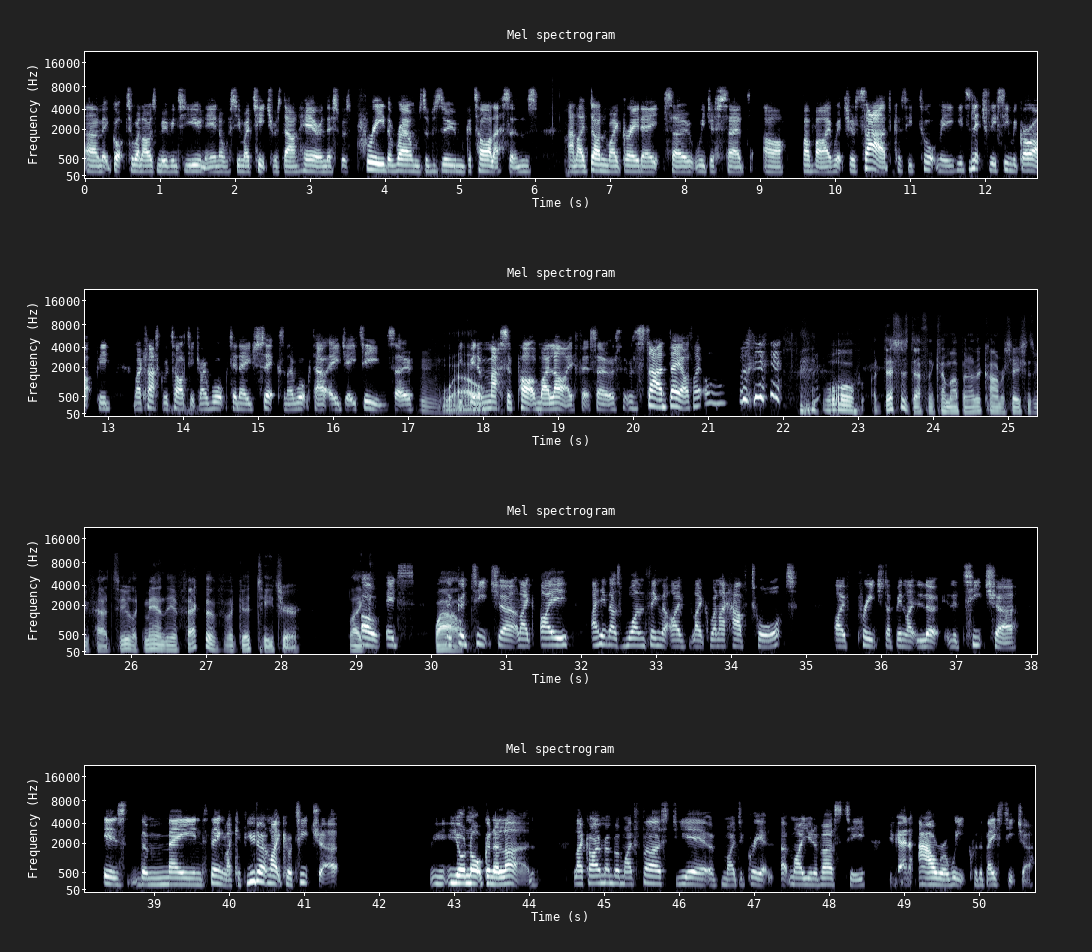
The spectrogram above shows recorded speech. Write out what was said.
um, it got to when I was moving to uni, and obviously my teacher was down here, and this was pre the realms of Zoom guitar lessons, and I'd done my grade eight, so we just said, "Ah, bye bye," which was sad because he taught me. He'd literally seen me grow up. He'd my classical guitar teacher. I walked in age six, and I walked out age eighteen. So Hmm. Wow. he'd been a massive part of my life. It- So it was, it was a sad day. I was like, "Oh." Well, uh, this has definitely come up in other conversations we've had too. Like, man, the effect of a good teacher. Like, oh, it's wow. a good teacher like i i think that's one thing that i've like when i have taught i've preached i've been like look the teacher is the main thing. Like if you don't like your teacher you're not going to learn. Like i remember my first year of my degree at, at my university you get an hour a week with a bass teacher.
